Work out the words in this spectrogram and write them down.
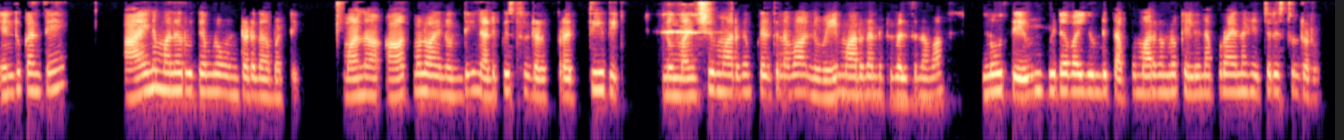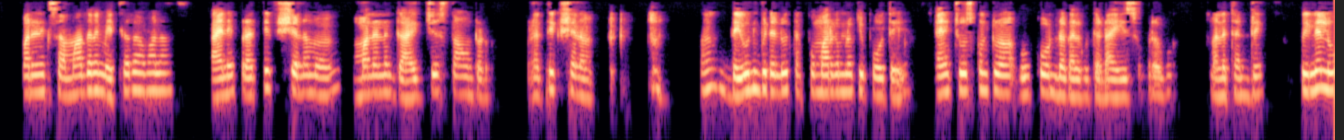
ఎందుకంటే ఆయన మన హృదయంలో ఉంటాడు కాబట్టి మన ఆత్మలో ఆయన ఉండి నడిపిస్తుంటాడు ప్రతిదీ. నువ్వు మంచి మార్గంకి వెళ్తున్నావా? నువ్వే మార్గానికి వెళ్తున్నావా? నువ్వు దేవుని బిడవై ఉండి తప్పు మార్గంలోకి వెళ్ళినప్పుడు ఆయన హెచ్చరిస్తుంటాడు. మరి నీకు సమాధానం ఎట్లా రావాలా? ఆయన ప్రతి క్షణము మనల్ని గైడ్ చేస్తా ఉంటాడు. ప్రతి క్షణం దేవుని బిడ్డలు తప్పు మార్గంలోకి పోతే ఆయన చూసుకుంటూ ఊకో ఉండగలుగుతాడు ఆ యేసు ప్రభు? మన తండ్రి పిల్లలు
